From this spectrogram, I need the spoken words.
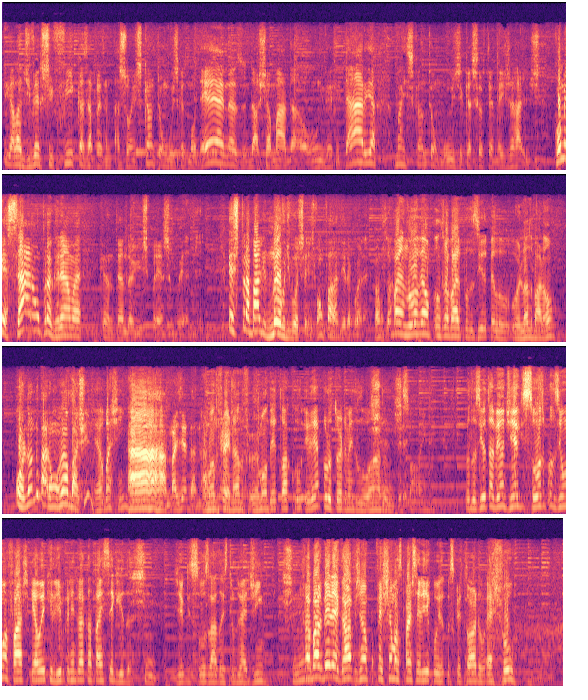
ela diversifica as apresentações. Cantam músicas modernas, da chamada universitária, mas cantam música sertaneja raiz. Começaram o programa cantando o Expresso Boiadeiro. Esse trabalho novo de vocês, vamos falar dele agora. Vamos O lá. trabalho novo é um, um trabalho produzido pelo Orlando Barão, Orlando Barão, é o baixinho? é o baixinho. Ah, mas é danado. irmão do Fernando, o irmão dele toca, ele é produtor também do Luan, do pessoal ainda. Produziu também o Diego de Souza, produziu uma faixa que é o Equilíbrio, que a gente vai cantar em seguida. Sim, Diego de Souza lá do estúdio Edinho. sim. Trabalho bem legal, fechamos, fechamos as parcerias com o o escritório É Show.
